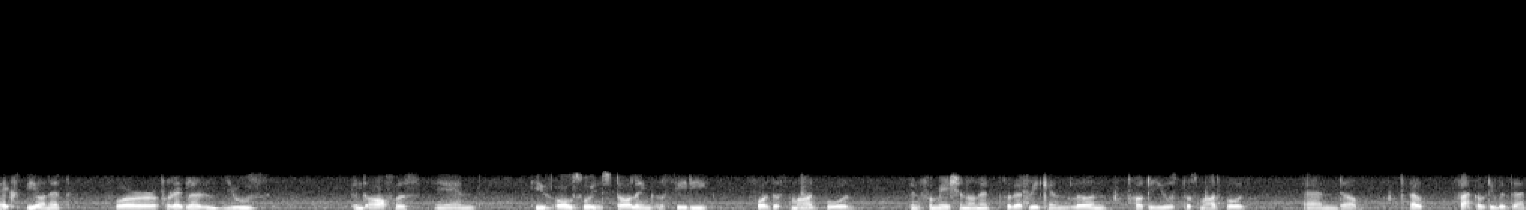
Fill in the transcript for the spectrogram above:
XP on it for regular use in the office and he's also installing a CD for the smartboard information on it so that we can learn how to use the smartboard and uh, help faculty with that.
